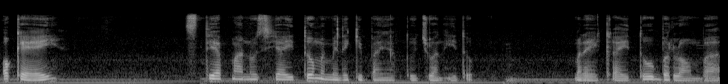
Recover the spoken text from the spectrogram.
Oke, okay, setiap manusia itu memiliki banyak tujuan hidup. Mereka itu berlomba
